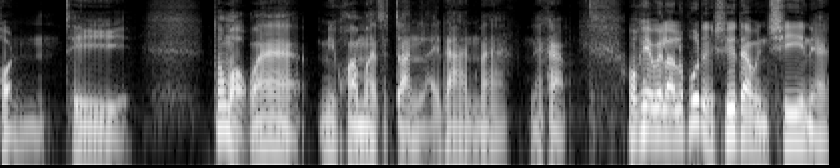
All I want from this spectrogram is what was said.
คลที่ ต้องบอกว่ามีความมหัศจรรย์หลายด้านมากนะครับโอเค เวลาเราพูดถึงชื่อดาวินชีเนี่ย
